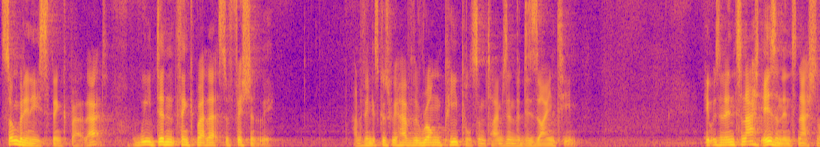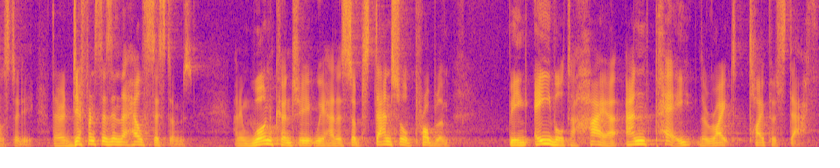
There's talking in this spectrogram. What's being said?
Somebody needs to think about that. We didn't think about that sufficiently. And I think it's because we have the wrong people sometimes in the design team. It was an international, is an international study. There are differences in the health systems. And in one country, we had a substantial problem being able to hire and pay the right type of staff.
